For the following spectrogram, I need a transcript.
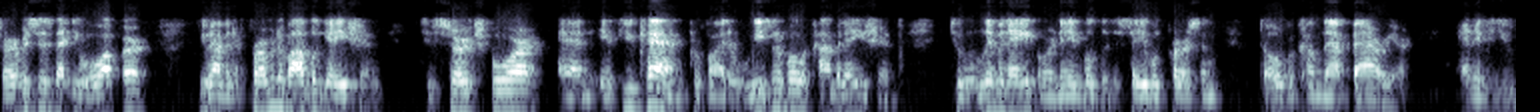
services that you offer, you have an affirmative obligation to search for and, if you can, provide a reasonable accommodation to eliminate or enable the disabled person to overcome that barrier. And if you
